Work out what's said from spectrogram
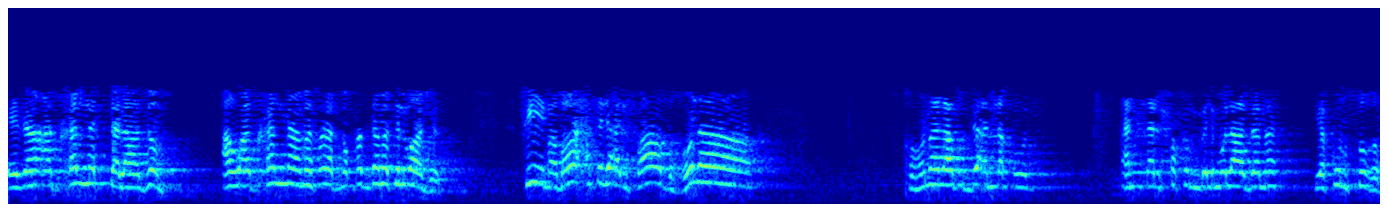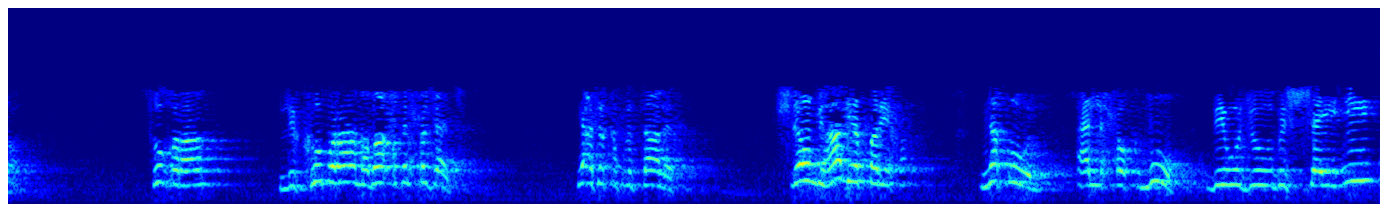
إذا أدخلنا التلازم أو أدخلنا مسألة مقدمة الواجب في مباحث الألفاظ هنا هنا لا بد أن نقول أن الحكم بالملازمة يكون صغرى. صغرى لكبرى مباحث الحجج يأتي القسم الثالث. شلون بهذه الطريقة؟ نقول الحكم بوجوب الشيء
